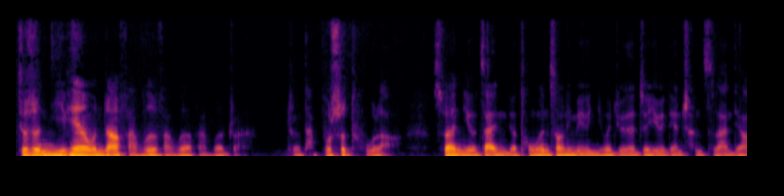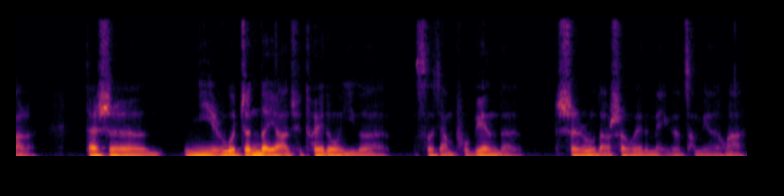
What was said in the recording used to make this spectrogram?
就是你一篇文章反复的、反复的、反复的转。就是它不是徒劳，虽然你在你的同温层里面，你会觉得这有一点陈词滥调了，但是你如果真的要去推动一个思想普遍的深入到社会的每一个层面的话，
